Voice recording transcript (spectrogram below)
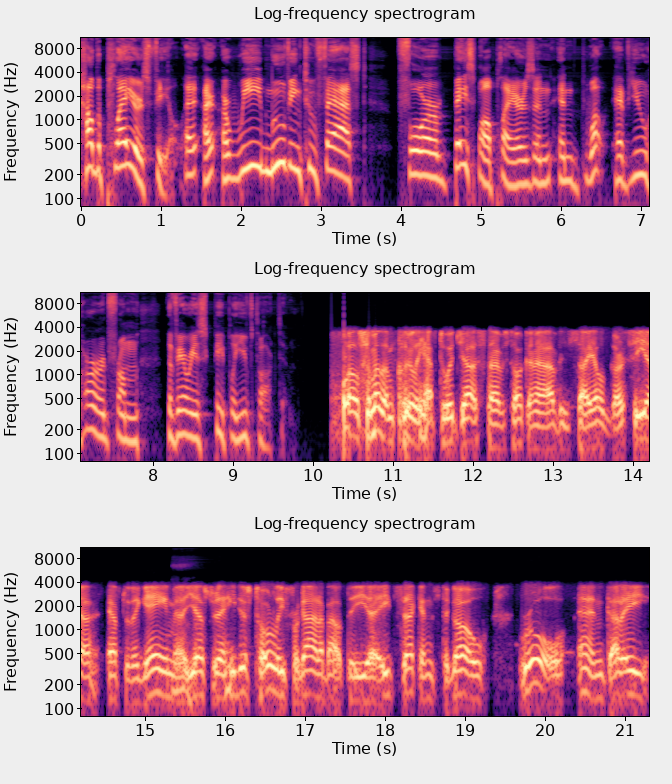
how the players feel. Are, are we moving too fast for baseball players? And and what have you heard from the various people you've talked to? Well, some of them clearly have to adjust. I was talking to Avisail Garcia after the game uh, yesterday. He just totally forgot about the uh, eight seconds to go rule and got a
